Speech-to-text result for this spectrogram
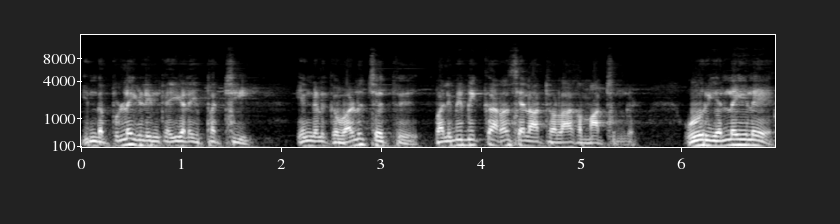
இந்த பிள்ளைகளின் கைகளை பற்றி எங்களுக்கு வலுச்சேர்த்து வலிமைமிக்க அரசியலாற்றலாக மாற்றுங்கள். ஊர் எல்லையிலே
